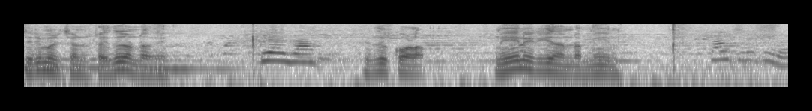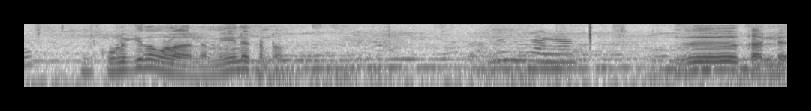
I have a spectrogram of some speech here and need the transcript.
തിരുമരിച്ചോണ്ടോ ഇത് കണ്ടോ നീ? ഇത് കുളം. മീൻ ഇരിക്കുന്നുണ്ടോ? മീൻ. കുളിക്കുന്ന കുളമല്ല മീനൊക്കെ ഉണ്ടോ? ഇത് കല്ല്.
